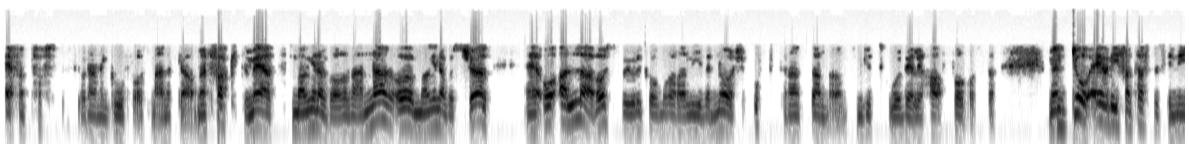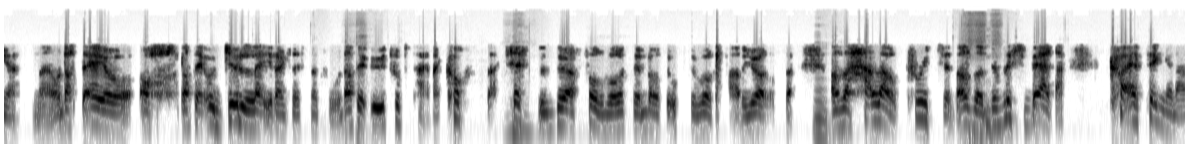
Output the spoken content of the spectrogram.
er fantastisk, og den er god for oss mennesker. Men faktum er at mange av våre venner og mange av oss sjøl, og alle av oss på ulike områder av livet, når ikke opp til den standarden som Guds gode vilje har for oss. Men da er jo de fantastiske nyhetene. Og dette er jo åh, dette er jo gullet i den kristne tro. Dette er utropstegnet, kortet. Kristus dør for våre synder og opp til vår ferdiggjørelse. Mm. Altså, hello, preach it. Altså, det blir ikke bedre. Hva er tingene?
